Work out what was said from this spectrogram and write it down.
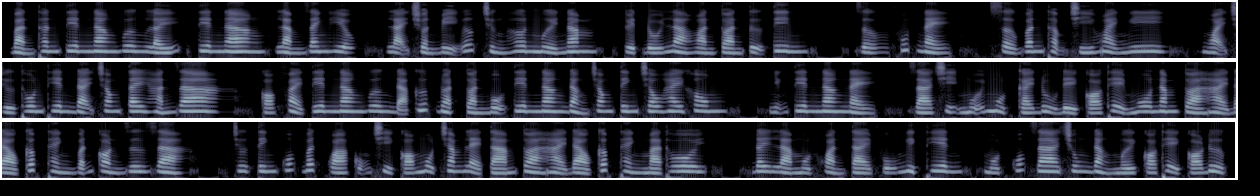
Bản thân tiên nang vương lấy tiên nang làm danh hiệu, lại chuẩn bị ước chừng hơn 10 năm, tuyệt đối là hoàn toàn tự tin. Giờ phút này, sở vân thậm chí hoài nghi, ngoại trừ thôn thiên đại trong tay hắn ra, có phải tiên nang vương đã cướp đoạt toàn bộ tiên nang đẳng trong tinh châu hay không? Những tiên nang này, giá trị mỗi một cái đủ để có thể mua năm tòa hải đảo cấp thành vẫn còn dư giả. Chư tinh quốc bất quá cũng chỉ có 108 tòa hải đảo cấp thành mà thôi. Đây là một khoản tài phú nghịch thiên, một quốc gia trung đẳng mới có thể có được.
